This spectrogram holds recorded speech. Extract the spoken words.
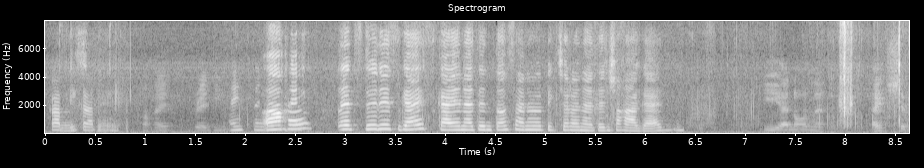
Copy, Yes, copy. Okay. Ready? Nice, nice. Okay, let's do this guys. Kaya natin to. Sana mapicturean natin siya kagad. I-ano ko na. Ay, shit.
